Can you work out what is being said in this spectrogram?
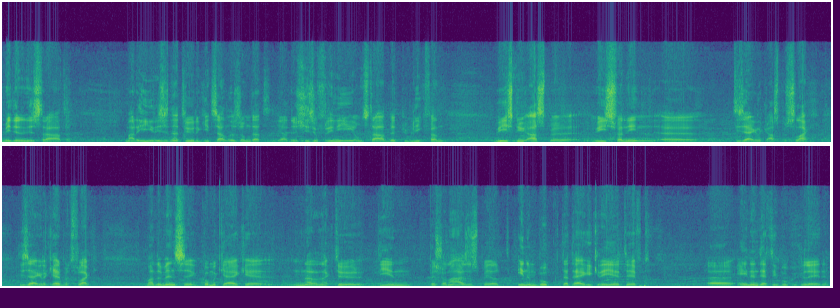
midden in de straten. Maar hier is het natuurlijk iets anders, omdat ja, de schizofrenie ontstaat bij het publiek van wie is nu Aspe, wie is Van In. Uh, het is eigenlijk Aspe Slag, het is eigenlijk Herbert Vlak. Maar de mensen komen kijken naar een acteur die een personage speelt in een boek dat hij gecreëerd heeft, uh, 31 boeken geleden.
